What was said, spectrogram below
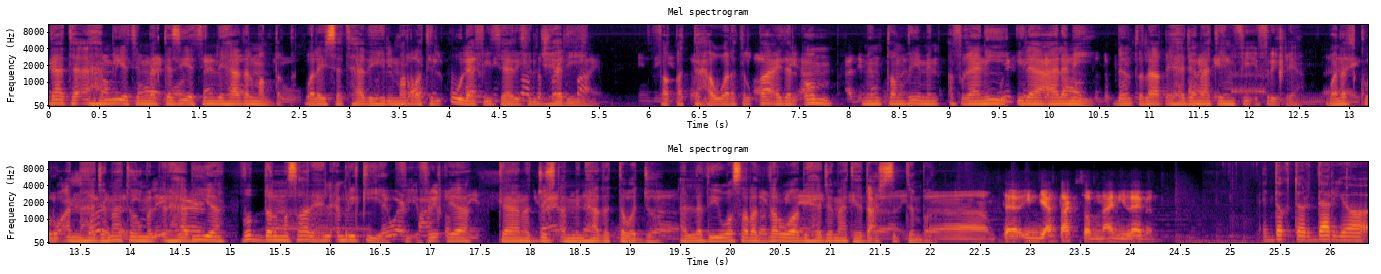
ذات أهمية مركزية لهذا المنطق وليست هذه المرة الأولى في تاريخ الجهاديين. فقد تحولت القاعدة الأم من تنظيم أفغاني إلى عالمي بانطلاق هجماتهم في إفريقيا. ونذكر أن هجماتهم الإرهابية ضد المصالح الأمريكية في إفريقيا كانت جزءا من هذا التوجه الذي وصل الذروة بهجمات 11 سبتمبر. الدكتور داريو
